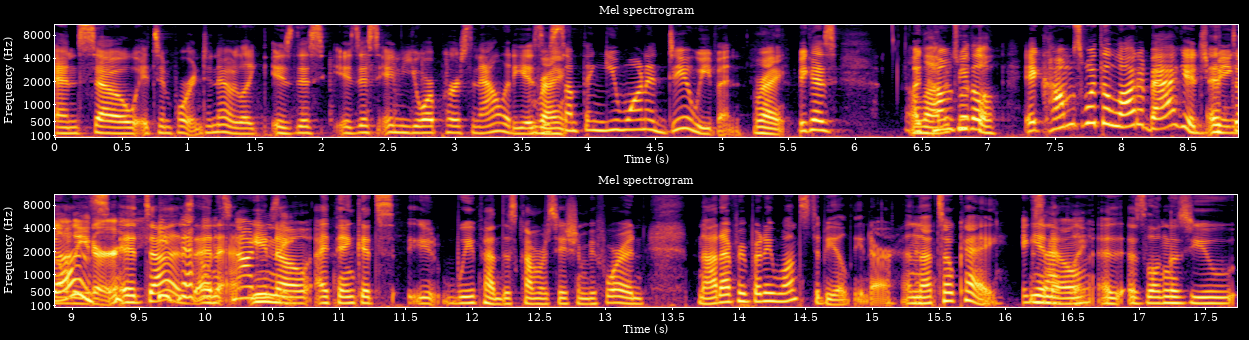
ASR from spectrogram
And so it's important to know like is this is this in your personality? Is this something you want to do even? Right. Because it lot of comes with a it comes with a lot of baggage being it does. a leader. It does. You know, and it's not you easy. know, I think it's we've had this conversation before and not everybody wants to be a leader and that's okay. Exactly. You know, as, as long as you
